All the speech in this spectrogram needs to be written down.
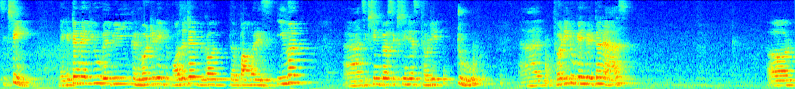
16. Negative value will be converted into positive because the power is even and 16 plus 16 is 32 and 32 can be written as uh,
